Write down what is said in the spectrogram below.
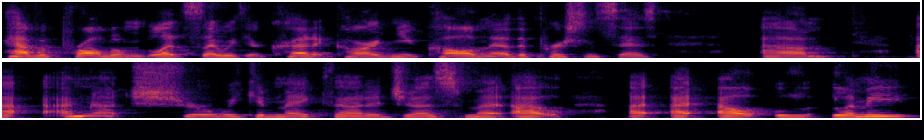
have a problem, let's say with your credit card, and you call, and the other person says, um, I, am not sure we can make that adjustment." I'll I, will let me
